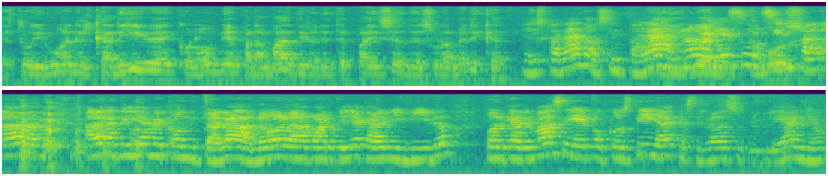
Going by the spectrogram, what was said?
estuvimos en el Caribe, en Colombia, en Panamá, en diferentes países de Sudamérica. ¿Es parado sin parar, no? es un sin parar. Ahora ella me contará, ¿no? La parte ya que ha vivido, porque además hay pocos días que ha celebrado su cumpleaños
